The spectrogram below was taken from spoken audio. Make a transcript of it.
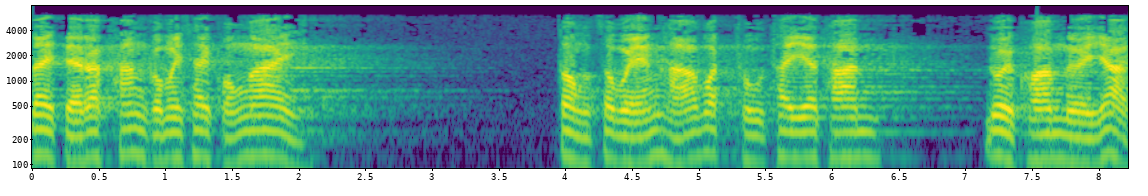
ได้แต่ละครั้งก็ไม่ใช่ของง่าย ต้องแสวงหาวัตถุทายทานด้วยความเหนื่อยยาก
